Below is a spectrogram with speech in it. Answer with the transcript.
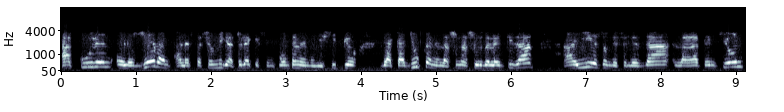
acuden o los llevan a la estación migratoria que se encuentra en el municipio de Acayucan, en la zona sur de la entidad. Ahí es donde se les da la atención.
